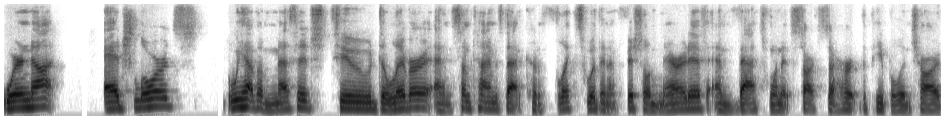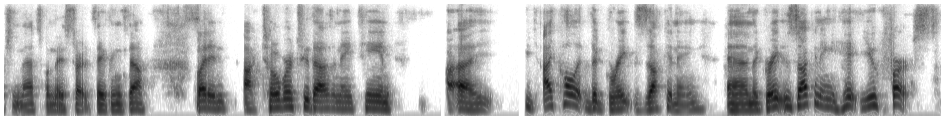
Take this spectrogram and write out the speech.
We're not edge lords. We have a message to deliver, and sometimes that conflicts with an official narrative, and that's when it starts to hurt the people in charge, and that's when they start to take things down. But in October 2018, uh, I call it the Great Zuckening, and the Great Zuckening hit you first,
